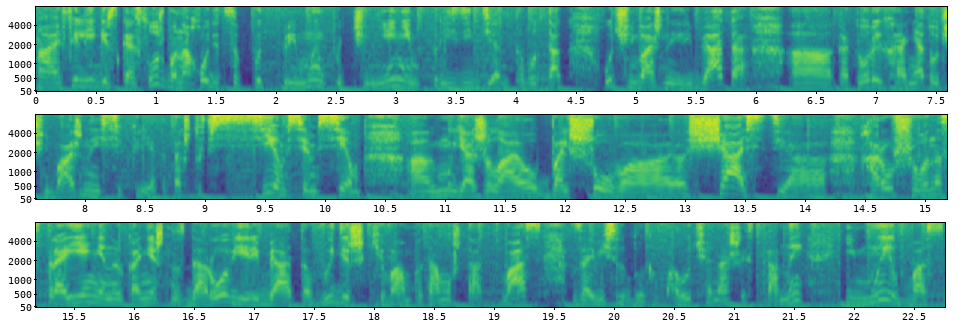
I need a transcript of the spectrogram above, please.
а, Фельдъегерская служба находится под прямым подчинением президента. Вот так. Очень важные ребята, а, которые хранят очень важные секреты. Так что всем-всем-всем а, я желаю большого счастья, хорошего настроения, ну и, конечно, здоровья, ребята, выдержки вам, потому что от вас зависит благополучие нашей страны, и мы в вас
